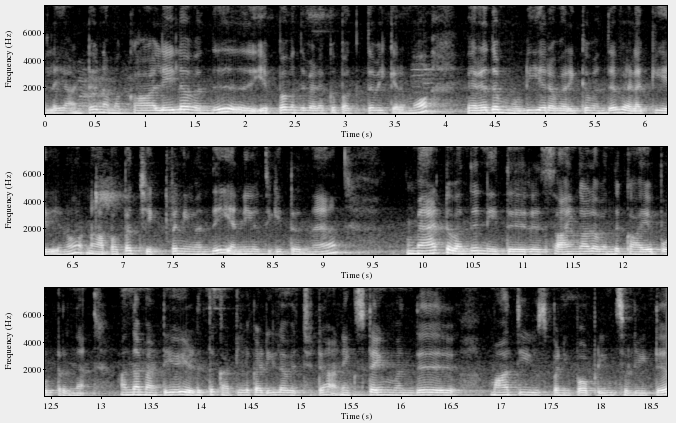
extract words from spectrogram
இல்லையான்ட்டு நம்ம காலையில் வந்து எப்போ வந்து விளக்கு பற்ற வைக்கிறோமோ விரதம் முடியிற வரைக்கும் வந்து விளக்கு எரியணும். நான் அப்பப்போ செக் பண்ணி வந்து எண்ணெய் ஊற்றிக்கிட்டு இருந்தேன். மேட்டு வந்து நேற்று சாயங்காலம் வந்து காய போட்டிருந்தேன். அந்த மேட்டையும் எடுத்து கட்டில் கடியில் வச்சுட்டேன். நெக்ஸ்ட் டைம் வந்து மாற்றி யூஸ் பண்ணிப்போம் அப்படின்னு சொல்லிட்டு.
